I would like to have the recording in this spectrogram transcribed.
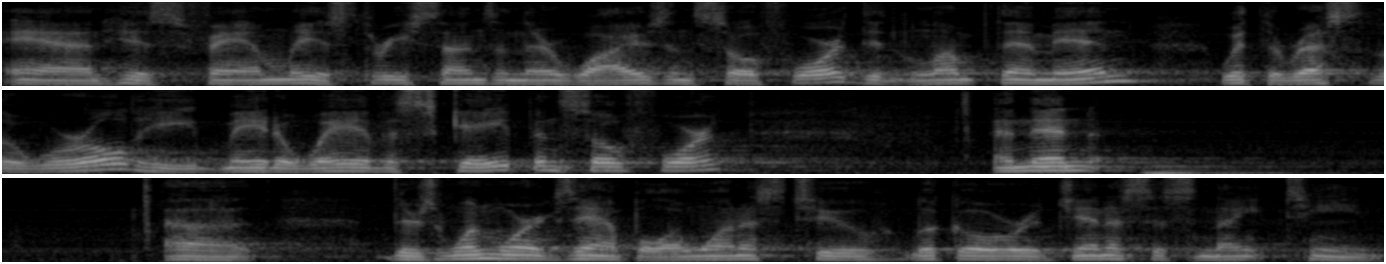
and his family, his three sons and their wives and so forth, didn't lump them in with the rest of the world. He made a way of escape and so forth. And then uh, there's one more example. I want us to look over at Genesis 19.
